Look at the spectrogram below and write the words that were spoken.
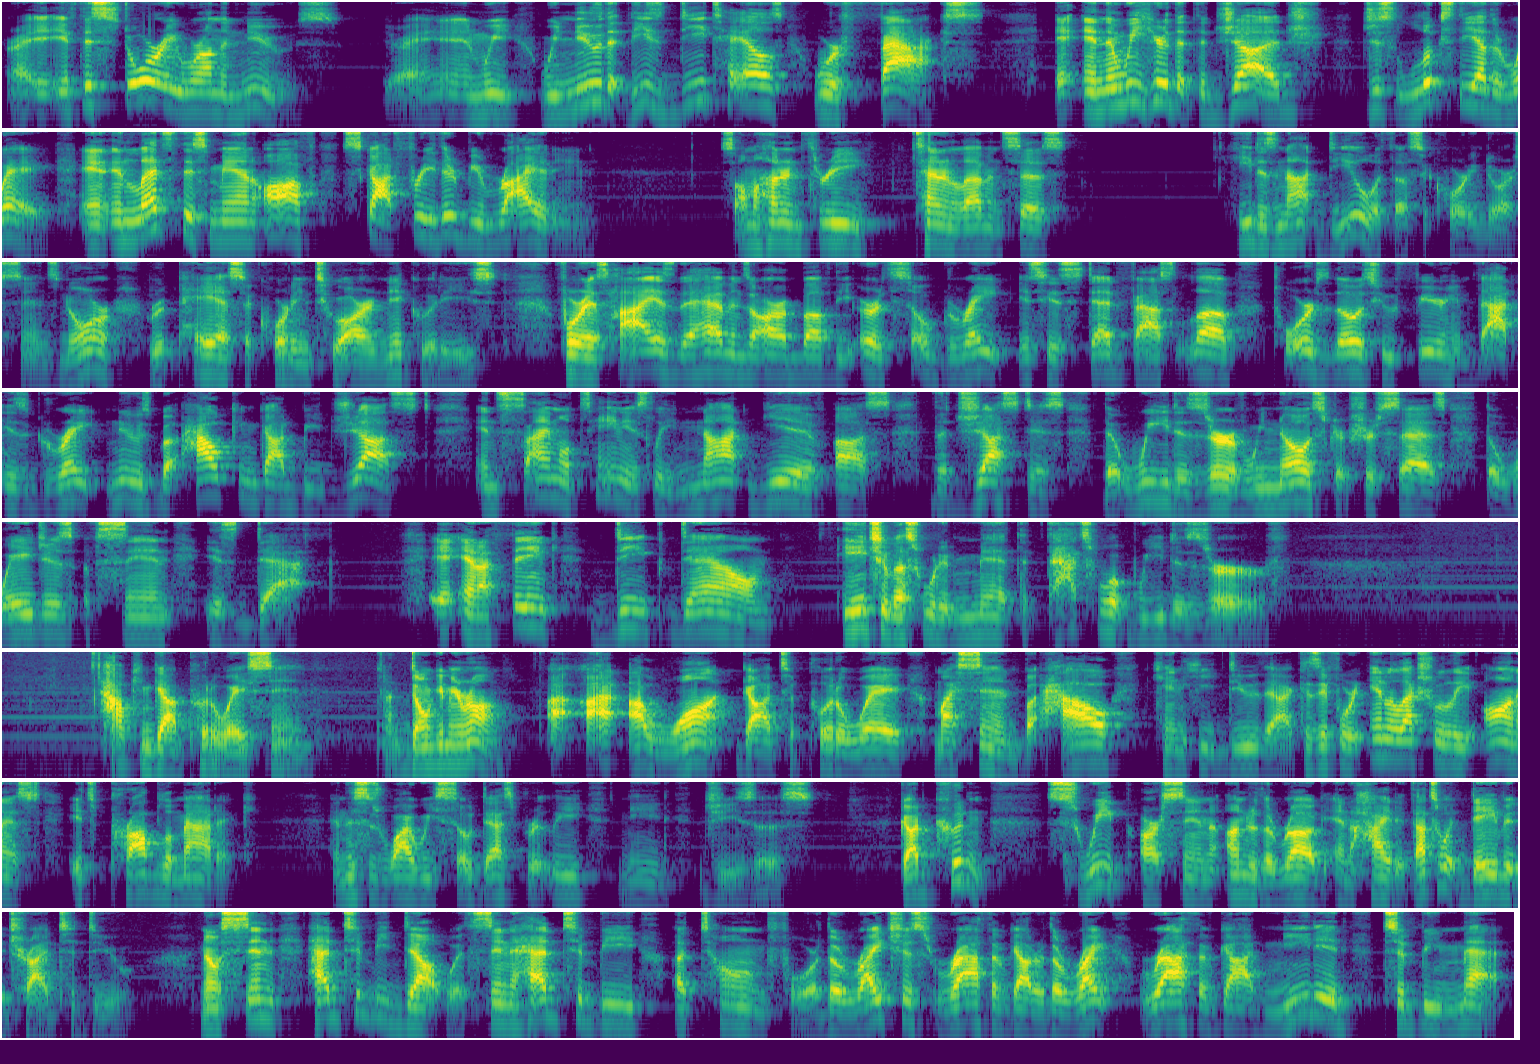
Right? If this story were on the news, right, and we, we knew that these details were facts, and then we hear that the judge just looks the other way and, and lets this man off scot free, there'd be rioting. Psalm 103 10 and 11 says, He does not deal with us according to our sins, nor repay us according to our iniquities. For as high as the heavens are above the earth, so great is His steadfast love towards those who fear Him. That is great news. But how can God be just and simultaneously not give us the justice that we deserve? We know Scripture says the wages of sin is death. And I think deep down, each of us would admit that that's what we deserve. How can God put away sin? Don't get me wrong. I, I, I, want God to put away my sin, but how can He do that? Because if we're intellectually honest, it's problematic. And this is why we so desperately need Jesus. God couldn't sweep our sin under the rug and hide it. That's what David tried to do. No, sin had to be dealt with. Sin had to be atoned for. The righteous wrath of God, or the right wrath of God, needed to be met.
